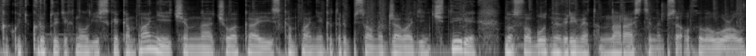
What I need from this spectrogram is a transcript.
какой-то крутой технологической компании, чем на чувака из компании, который писал на Java 1.4, но в свободное время там на Расте написал Hello World.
